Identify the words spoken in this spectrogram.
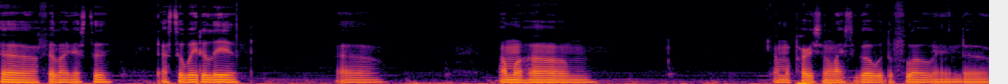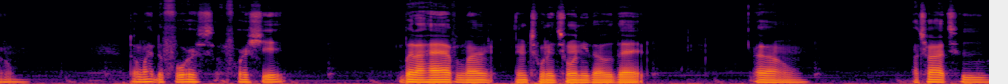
uh, I feel like that's the that's the way to live. Uh, I'm a um I'm a person that likes to go with the flow and um don't like to force force shit. But I have learned in 2020 though that um I try to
